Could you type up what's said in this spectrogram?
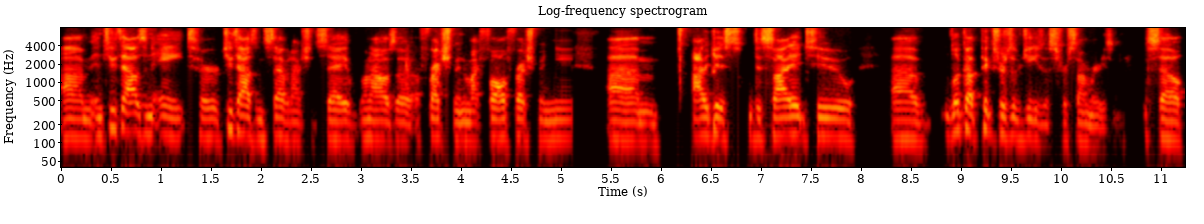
um, in 2008 or 2007, I should say, when I was a, a freshman, my fall freshman year, um, I just decided to uh, look up pictures of Jesus for some reason. So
